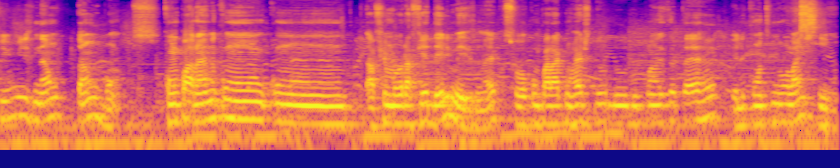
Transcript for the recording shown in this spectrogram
filmes não tão bons. Comparando com, com a filmografia dele mesmo, né? Se for comparar com o resto do, do- do planeta Terra, ele continua lá em cima.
